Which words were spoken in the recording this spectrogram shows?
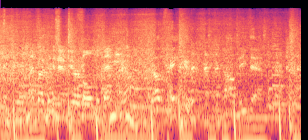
Thank you very much. Can have your folder back now. No, thank you. I'll need that.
